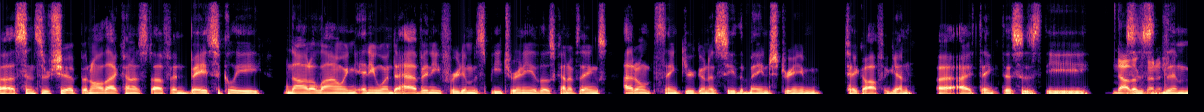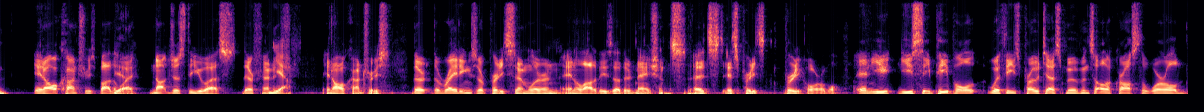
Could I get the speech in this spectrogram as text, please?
uh, censorship and all that kind of stuff, and basically not allowing anyone to have any freedom of speech or any of those kind of things, I don't think you're going to see the mainstream take off again. Uh, I think this is the now they're is finished. them. in all countries, by the Yeah. way, not just the U.S. They're finished Yeah. In all countries. The the ratings are pretty similar in, in a lot of these other nations. It's it's pretty pretty horrible. And you you see people with these protest movements all across the world,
